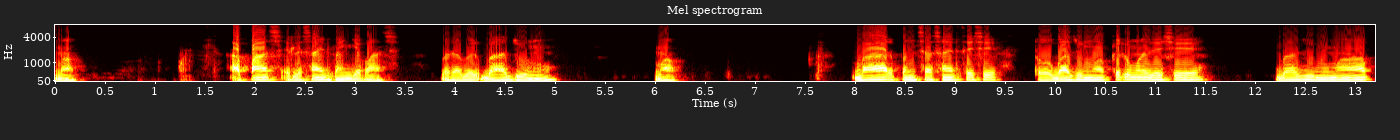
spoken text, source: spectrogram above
માપ. આ પાંચ એટલે સાઠ ભાગ્યા પાંચ. બરાબર બાજુનું માપ. બાર પંચા સાઠ થશે. તો બાજુનું માપ કેટલું મળી જશે? બાજુનું માપ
